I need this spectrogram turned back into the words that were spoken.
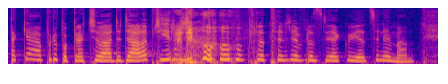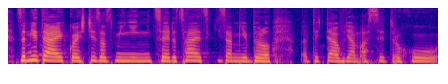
tak já budu pokračovat dále přírodou, protože prostě takový věci nemám. Za mě teda jako ještě za zmínění, co je docela hezký za mě bylo, teď teda udělám asi trochu,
